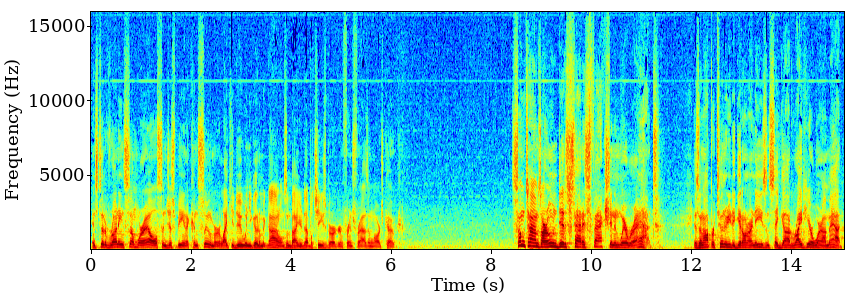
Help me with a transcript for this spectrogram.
Instead of running somewhere else and just being a consumer like you do when you go to McDonald's and buy your double cheeseburger and french fries and large Coke. Sometimes our own dissatisfaction in where we're at is an opportunity to get on our knees and say, God, right here where I'm at,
